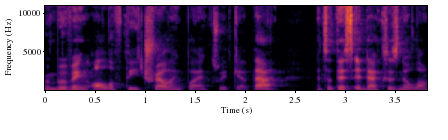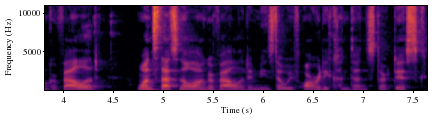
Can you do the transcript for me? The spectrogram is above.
Removing all of the trailing blanks, we'd get that. And so this index is no longer valid. Once that's no longer valid, it means that we've already condensed our disk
